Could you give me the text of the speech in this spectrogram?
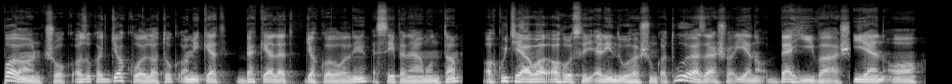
parancsok, azok a gyakorlatok, amiket be kellett gyakorolni, ezt szépen elmondtam, A kutyával ahhoz, hogy elindulhassunk a túrázásra, ilyen a behívás, ilyen a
